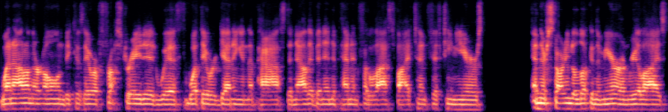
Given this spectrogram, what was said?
went out on their own because they were frustrated with what they were getting in the past. And now they've been independent for the last 5, 10, 15 years and they're starting to look in the mirror and realize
